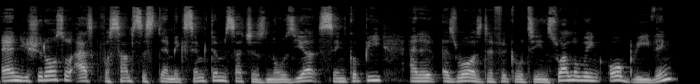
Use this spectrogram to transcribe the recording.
And you should also ask for some systemic symptoms such as nausea, syncope, and as well as difficulty in swallowing or breathing.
